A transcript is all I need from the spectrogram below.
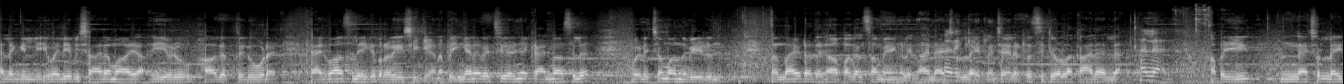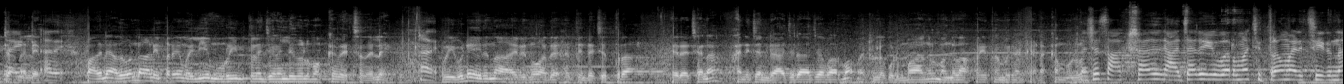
അല്ലെങ്കിൽ ഈ വലിയ വിശാലമായ ഈ ഒരു ഭാഗത്തിലൂടെ ക്യാൻവാസിലേക്ക് പ്രവേശിക്കുകയാണ്. അപ്പോൾ ഇങ്ങനെ വെച്ച് കഴിഞ്ഞാൽ ക്യാൻവാസിൽ വെളിച്ചം വന്ന് വീഴുന്നു. നന്നായിട്ട് അദ്ദേഹം ആ പകൽ സമയങ്ങളിൽ ആ നാച്ചുറൽ ലൈറ്റിൽ ഇലക്ട്രിസിറ്റി ഉള്ള കാലമല്ല. അപ്പൊ ഈ നാച്ചുറൽ ലൈറ്റ് ആണല്ലേ? അപ്പൊ അതിനെ അതുകൊണ്ടാണ് ഇത്രയും വലിയ മുറിയും ഇത്രയും ജനലുകളും ഒക്കെ വെച്ചത് അല്ലേ? അപ്പൊ ഇവിടെ ഇരുന്നായിരുന്നു അദ്ദേഹത്തിന്റെ ചിത്ര രചന അനുജൻ രാജരാജവർമ്മ മറ്റുള്ള കുടുംബാംഗങ്ങൾ മംഗളാഭായി തമ്പുരാട്ടി അടക്കമുള്ള എന്നുവെച്ചാൽ സാക്ഷാൽ രാജാ രവിവർമ്മ ചിത്രം വരച്ചിരുന്ന.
